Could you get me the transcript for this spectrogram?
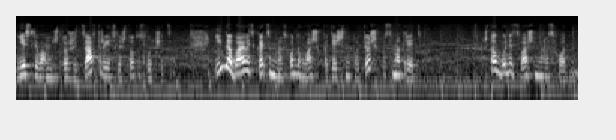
если вам что жить завтра, если что-то случится. И добавить к этим расходам ваш ипотечный платеж и посмотреть, что будет с вашими расходами.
